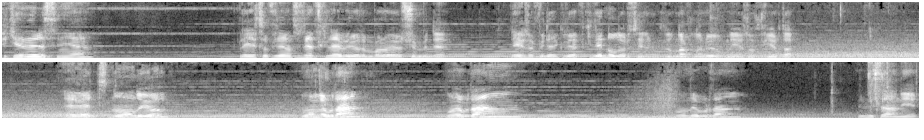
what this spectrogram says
Fikir verirsin ya. Layers of Fear'dan fikirler veriyordum. Bana öyle düşün bir de. Layers of Fear'dan fikirler ne oluyor senin? Biz onları kullanıyorduk Layers of. Evet, ne oluyor? Ne oluyor burada? Ne oluyor burada? Ne oluyor burada? Bir saniye.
